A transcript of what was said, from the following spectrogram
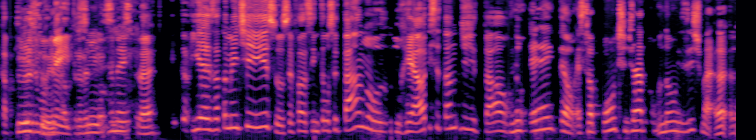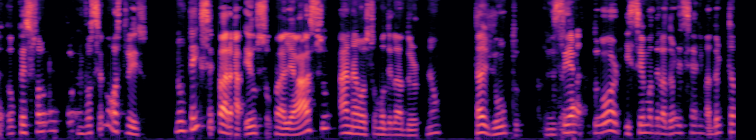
capturas de movimentos. É. Então, e é exatamente isso. Você fala assim, então você tá no, no real e você tá no digital. Não, é, então, essa ponte já não, não existe mais. O pessoal não, você mostra isso. Não tem que separar. Eu sou palhaço, ah não, eu sou modelador. Não, tá junto. Ser ator e ser modelador e ser animador estão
